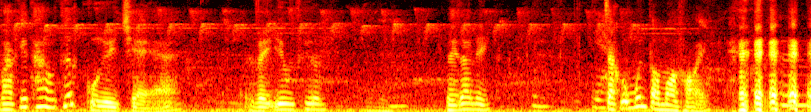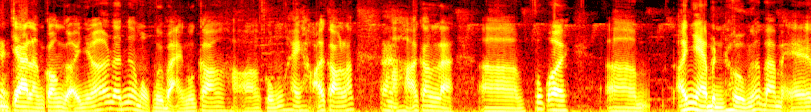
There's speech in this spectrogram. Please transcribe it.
và cái thao thức của người trẻ về yêu thương về gia đình Dạ. cha cũng muốn tò mò hỏi cha làm con gợi nhớ đến một người bạn của con họ cũng hay hỏi con lắm À. họ hỏi con là "Ờ, phúc ơi ờ, ở nhà bình thường á ba mẹ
